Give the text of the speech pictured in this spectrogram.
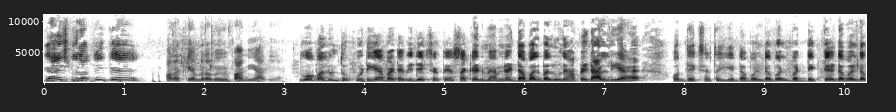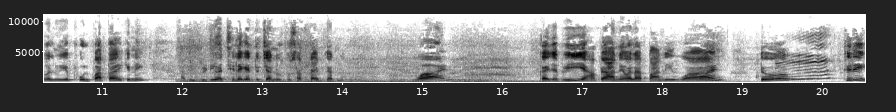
गैस पूरा भीग गए हमारा कैमरा में भी पानी आ गया वो बलून तो फूट गया बट अभी देख सकते हैं सेकंड में हमने डबल बलून यहाँ पे डाल दिया है और देख सकते हैं ये डबल डबल बट देखते हैं डबल डबल में ये फूल पाता है कि नहीं। अभी वीडियो अच्छी लगे तो चैनल को सब्सक्राइब करना। वन कहीं अभी यहाँ पे आने वाला पानी। वन टू थ्री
